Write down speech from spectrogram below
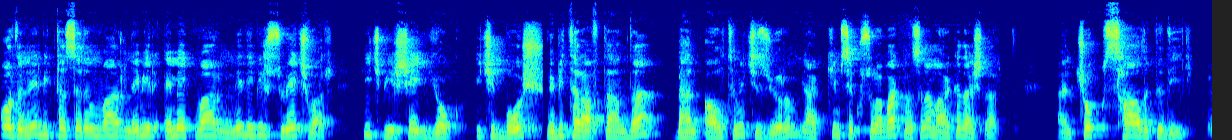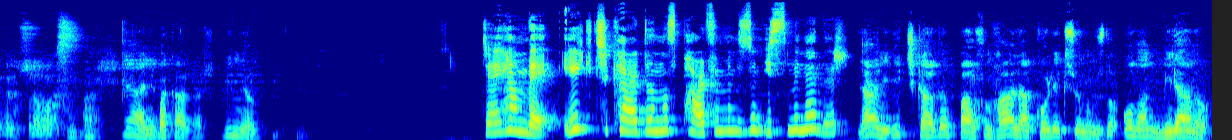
Orada ne bir tasarım var, ne bir emek var, ne de bir süreç var. Hiçbir şey yok. İçi boş ve bir taraftan da ben altını çiziyorum. Yani kimse kusura bakmasın ama arkadaşlar yani çok sağlıklı değil. Ya da kusura baksınlar. Yani bakarlar. Bilmiyorum. Ceyhan Bey, ilk çıkardığınız parfümünüzün ismi nedir? Yani ilk çıkardığım parfüm hala koleksiyonumuzda olan Milano.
